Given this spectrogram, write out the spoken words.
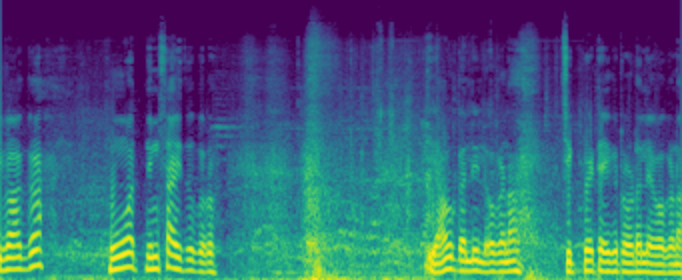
ಇವಾಗ ಮೂವತ್ತು ನಿಮಿಷ ಆಯಿತು ಗುರು. ಯಾವ ಗಲ್ಲೀಲಿ ಹೋಗೋಣ? ಚಿಕ್ಕಪೇಟೆಗೆ ರೋಡಲ್ಲೇ ಹೋಗೋಣ.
